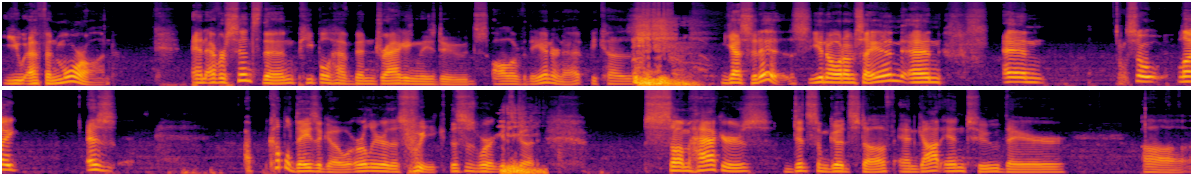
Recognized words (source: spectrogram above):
you effing moron. And ever since then, people have been dragging these dudes all over the internet because yes, it is. You know what I'm saying? And and so like as a couple days ago, earlier this week, this is where it gets good. Some hackers did some good stuff and got into their uh,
